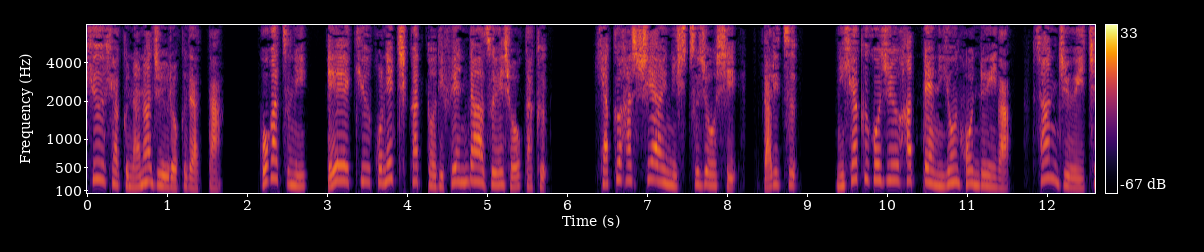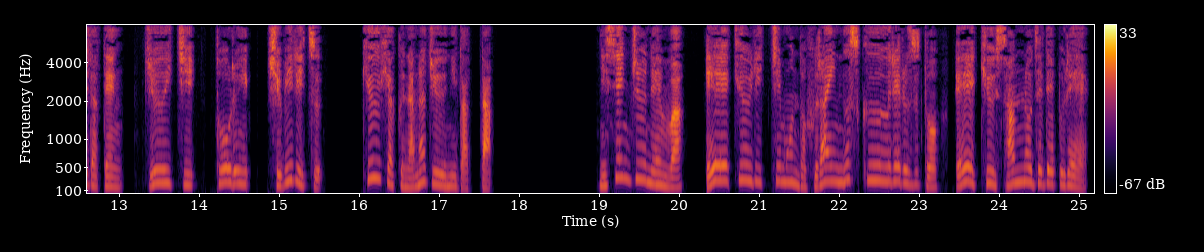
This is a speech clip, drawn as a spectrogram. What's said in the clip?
976だった。5月に A 級コネチカットディフェンダーズへ昇格。108試合に出場し、打率258.4本塁打、31打点、11盗塁、守備率972だった。2010年は A 級リッチモンドフライングスクーレルズと A 級サンノゼでプレー。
